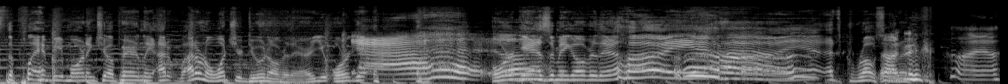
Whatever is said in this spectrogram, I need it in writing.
It's the Plan B morning show. Apparently, I don't, I don't know what you're doing over there. Are you orga- orgasming over there? Hi, yeah, hi, yeah. That's gross. No, Hunter. dude, uh,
